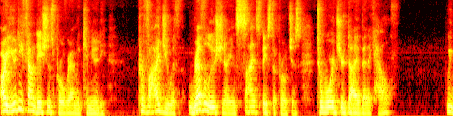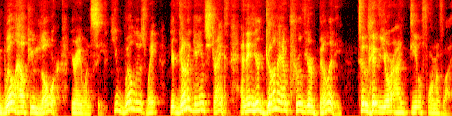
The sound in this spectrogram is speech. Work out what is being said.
Our UD Foundations program and community provide you with revolutionary and science based approaches towards your diabetic health. We will help you lower your A1C. You will lose weight. You're going to gain strength. And then you're going to improve your ability to live your ideal form of life.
